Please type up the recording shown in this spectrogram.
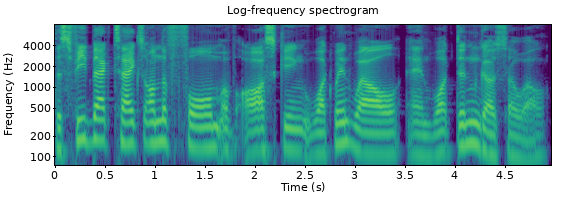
This feedback takes on the form of asking what went well and what didn't go so well.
